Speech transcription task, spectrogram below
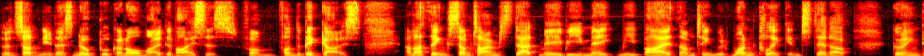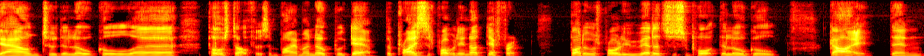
and suddenly there's notebook on all my devices from from the big guys. And I think sometimes that maybe make me buy something with one click instead of going down to the local uh, post office and buy my notebook there. The price is probably not different, but it was probably better to support the local guy than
